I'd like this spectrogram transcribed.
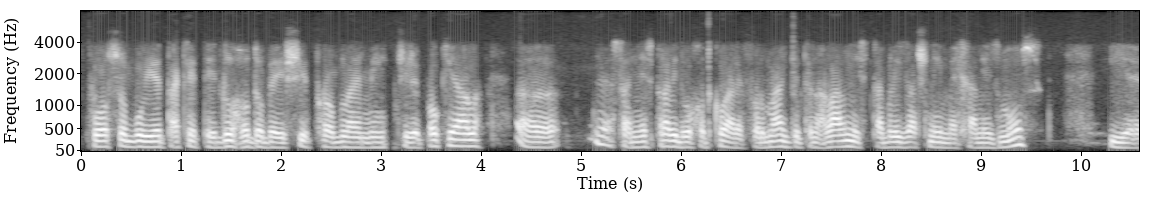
spôsobuje také tie dlhodobejšie problémy. Čiže pokiaľ e, sa nespraví dôchodková reforma, kde ten hlavný stabilizačný mechanizmus je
